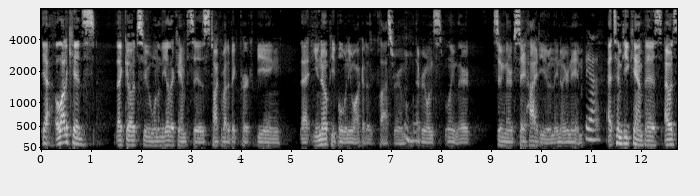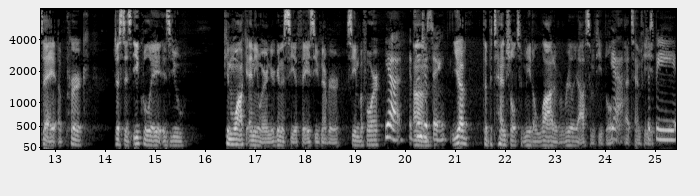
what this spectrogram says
Yeah, a lot of kids that go to one of the other campuses talk about a big perk being that you know people when you walk out of the classroom. Mm-hmm. Everyone's willing there, sitting there to say hi to you, and they know your name. Yeah. At Tempe campus, I would say a perk just as equally is you can walk anywhere and you're going to see a face you've never seen before. Yeah, it's Um, interesting. You have the potential to meet a lot of really awesome people Yeah. at Tempe. Just be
